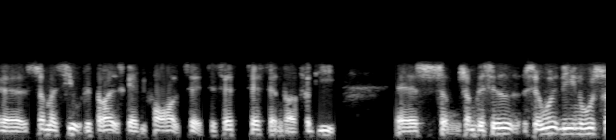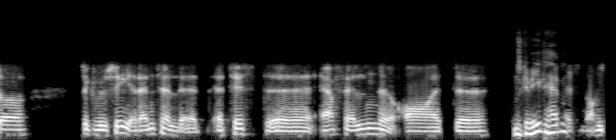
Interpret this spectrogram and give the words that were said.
øh, så massivt et beredskab i forhold til, til test, testcentret, fordi øh, som, som det ser, ser ud lige nu, så, så kan vi jo se, at antallet af, af test øh, er faldende, og at... Øh, Men skal vi ikke have dem, altså, når vi...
